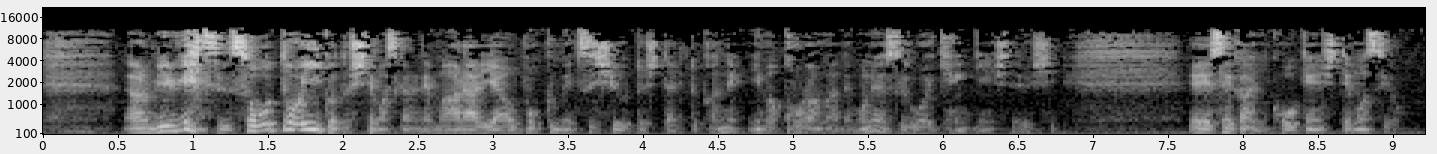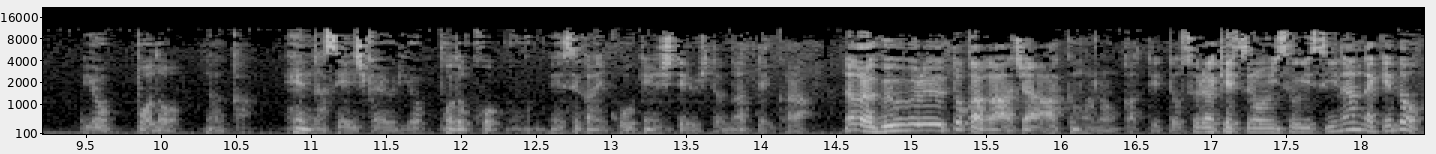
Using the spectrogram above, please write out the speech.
あの、ビル・ゲイツ相当いいことしてますからね。マラリアを撲滅しようとしたりとかね。今コロナでもね、すごい献金してるし。えー、世界に貢献してますよ。よっぽど。なんか、変な政治家よりよっぽどこ、世界に貢献してる人になってるから。だから Google とかがじゃあ悪魔なのかっていうと、それは結論急ぎすぎなんだけど、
